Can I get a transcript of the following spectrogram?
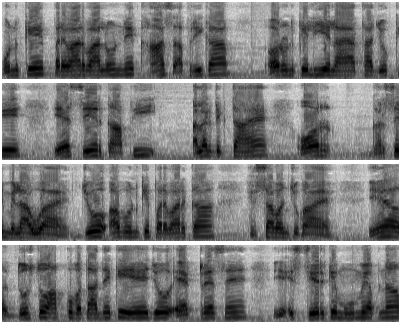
उनके परिवार वालों ने खास अफ्रीका और उनके लिए लाया था, जो कि यह शेर काफ़ी अलग दिखता है और घर से मिला हुआ है, जो अब उनके परिवार का हिस्सा बन चुका है। यह, दोस्तों, आपको बता दें कि ये जो एक्ट्रेस है, ये इस शेर के मुँह में अपना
